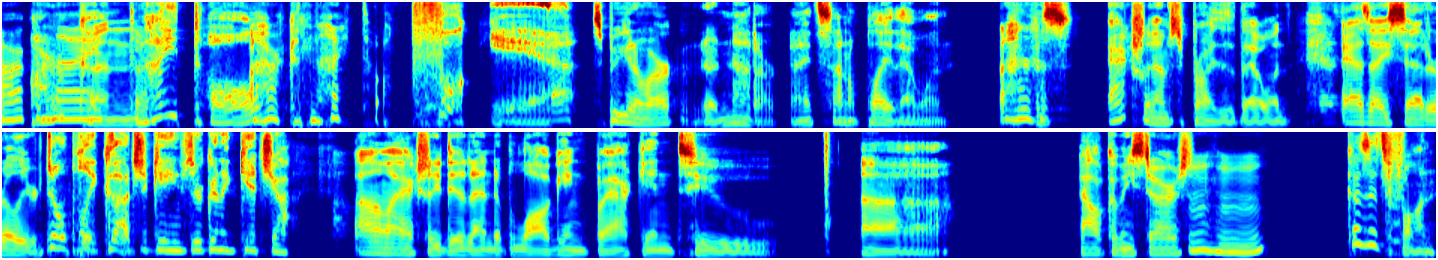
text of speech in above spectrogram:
Arcanite. Arcanito. Arcanito. Fuck yeah. Speaking of Arc, uh, not Arknights. I don't play that one. actually, I'm surprised at that one. As I said earlier, don't play gacha games. They're gonna get you. Um, I actually did end up logging back into uh, Alchemy Stars because it's fun.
